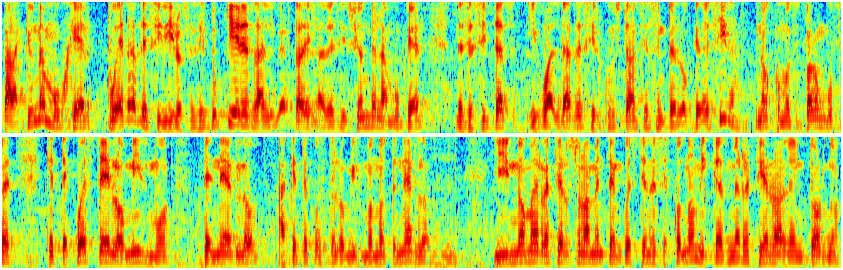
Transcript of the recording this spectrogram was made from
para que una mujer pueda decidir, o sea, si tú quieres la libertad y la decisión de la mujer, necesitas igualdad de circunstancias entre lo que decida, ¿no? Como si fuera un buffet. Que te cueste lo mismo tenerlo a que te cueste lo mismo no tenerlo. Y no me refiero solamente en cuestiones económicas, me refiero al entorno.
